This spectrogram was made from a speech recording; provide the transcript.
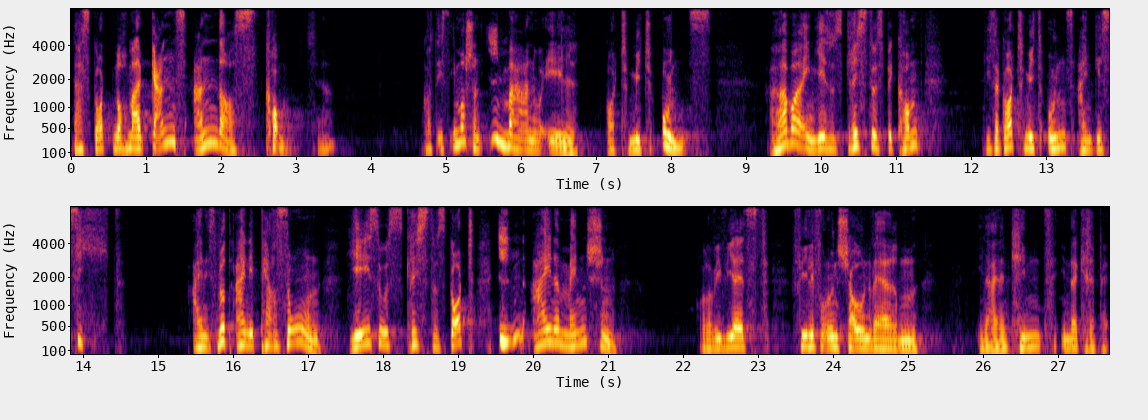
dass Gott nochmal ganz anders kommt. Ja? Gott ist immer schon Immanuel, Gott mit uns. Aber in Jesus Christus bekommt dieser Gott mit uns ein Gesicht. Ein, es wird eine Person, Jesus Christus, Gott in einem Menschen. Oder wie wir jetzt viele von uns schauen werden, in einem Kind in der Krippe.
